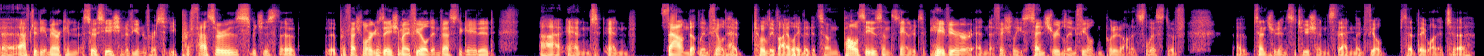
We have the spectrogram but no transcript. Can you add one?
uh, after the American Association of University Professors, which is the, professional organization my field investigated uh, and and found that Linfield had totally violated its own policies and standards of behavior and officially censured Linfield and put it on its list of uh, censured institutions, then Linfield said they wanted to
